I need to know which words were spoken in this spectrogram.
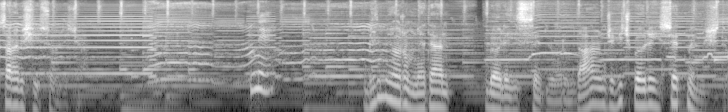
Sana bir şey söyleyeceğim. Ne? Bilmiyorum neden böyle hissediyorum. Daha önce hiç böyle hissetmemiştim.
